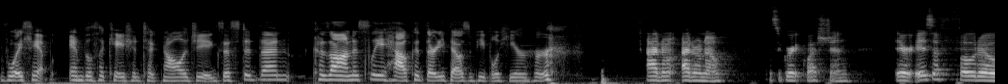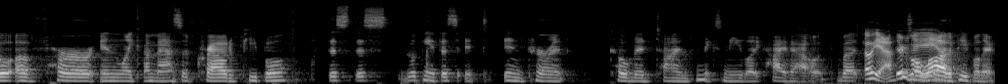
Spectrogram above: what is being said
voice amp- amplification technology existed then, because honestly, how could thirty thousand people hear her? I don't I don't know. That's a great question. There is a photo of her in like a massive crowd of people. This this looking at this it, in current COVID times makes me like hive out. But Oh, yeah. there's a Yeah, yeah, lot yeah. of people there.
